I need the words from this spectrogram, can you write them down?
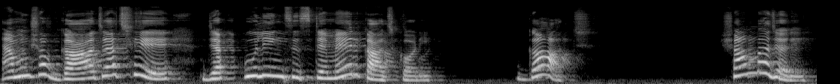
এমন সব গাছ আছে যা কুলিং সিস্টেমের কাজ করে। গাছ? শ্যামবাজারে?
